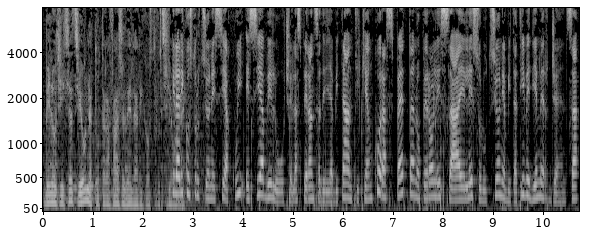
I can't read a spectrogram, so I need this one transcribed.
velocizzazione a tutta la fase della ricostruzione. Che la ricostruzione sia qui e sia veloce, la speranza degli abitanti che ancora aspettano però le SAE, le soluzioni abitative di emergenza.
